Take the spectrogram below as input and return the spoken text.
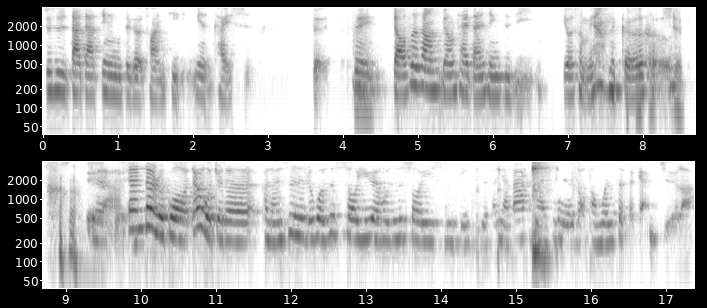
就是大家进入这个团体里面开始，对，所以角色上不用太担心自己有什么样的隔阂。线，对啊，但那如果，但我觉得可能是，如果是兽医院或者是兽医师彼此的分享，大家可能还是会有一种同温层的感觉啦。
